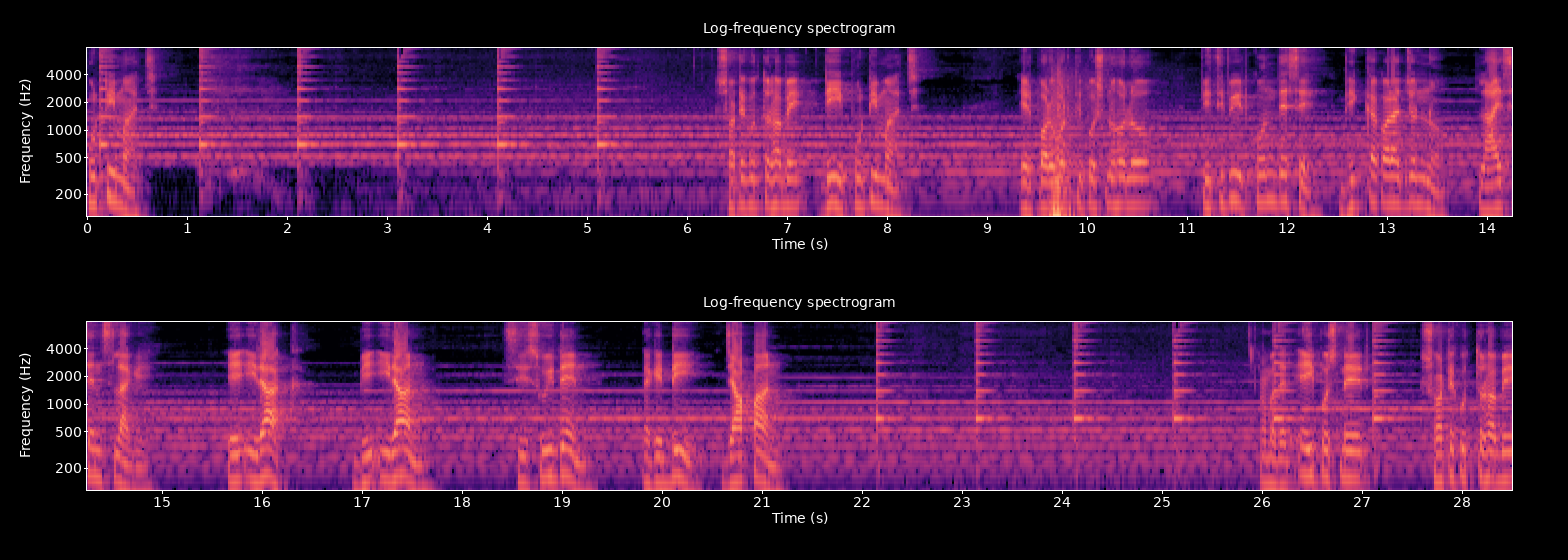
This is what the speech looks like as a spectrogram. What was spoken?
পুঁটি মাছ? সঠিক উত্তর হবে ডি, পুঁটি মাছ। এর পরবর্তী প্রশ্ন হলো পৃথিবীর কোন দেশে ভিক্ষা করার জন্য লাইসেন্স লাগে? A Iraq, B Iran, C Sweden, নাকি ডি জাপান? আমাদের এই প্রশ্নের সঠিক উত্তর হবে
